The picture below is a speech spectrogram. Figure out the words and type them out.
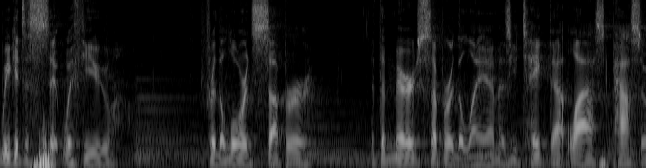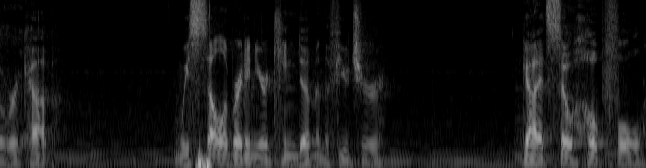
we get to sit with you for the Lord's Supper, at the marriage supper of the Lamb, as you take that last Passover cup. And we celebrate in your kingdom in the future. God, it's so hopeful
